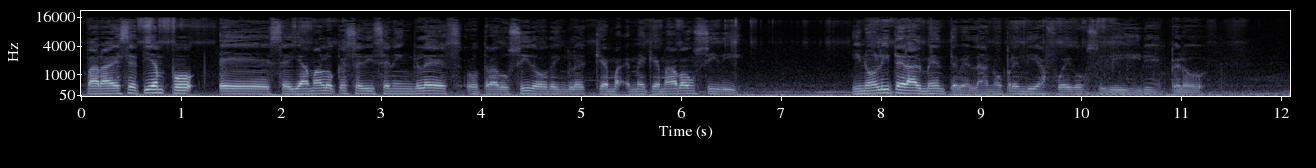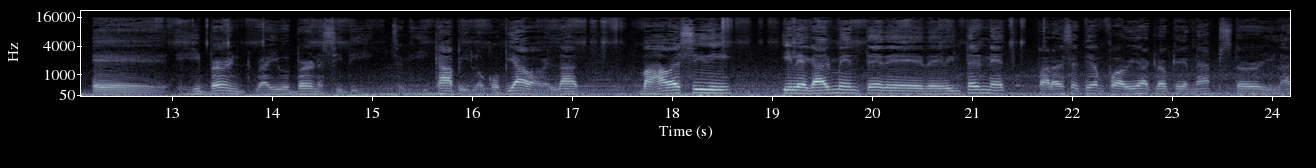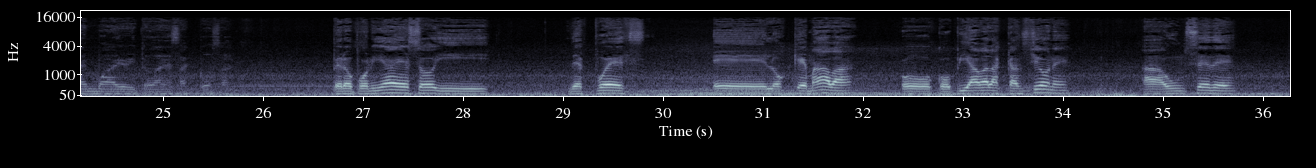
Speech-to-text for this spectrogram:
para ese tiempo, eh, se llama lo que se dice en inglés, o traducido de inglés, que me quemaba un CD. Y no literalmente, ¿verdad? No prendía fuego un CD, pero eh, he burned, right? He would burn a CD. He copied, lo copiaba, ¿verdad? Bajaba el CD ilegalmente de, del internet. Para ese tiempo había creo que Napster y LimeWire y todas esas cosas. Pero ponía eso y después eh, los quemaba o copiaba las canciones a un CD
